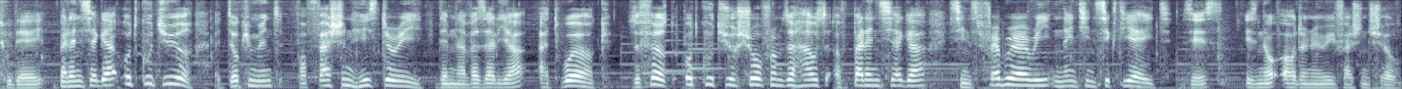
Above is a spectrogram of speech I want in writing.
Today, Balenciaga Haute Couture, a document for fashion history. Demna Gvasalia at work. The first haute couture show from the house of Balenciaga since February 1968. This is no ordinary fashion show.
